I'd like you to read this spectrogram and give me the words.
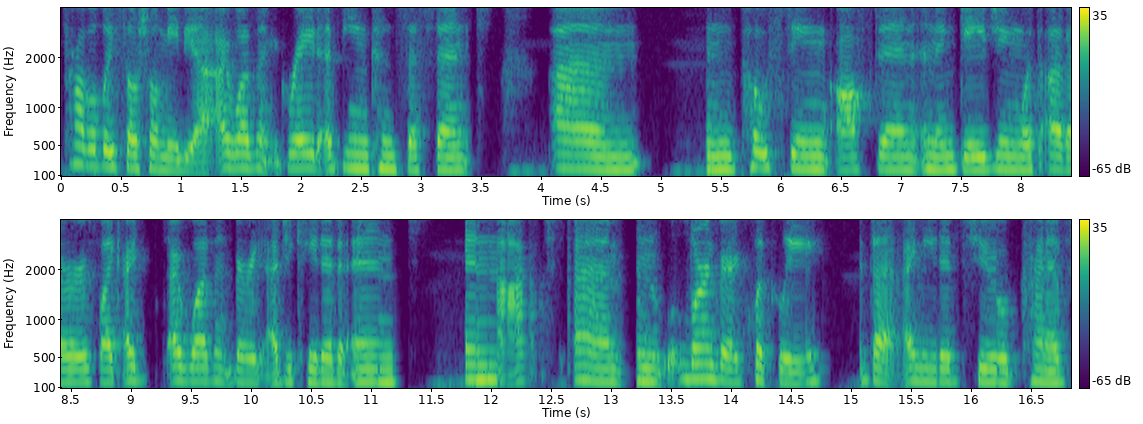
probably social media. I wasn't great at being consistent. Um, and posting often and engaging with others. Like i i wasn't very educated in in that um, and learned very quickly that i needed to kind of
